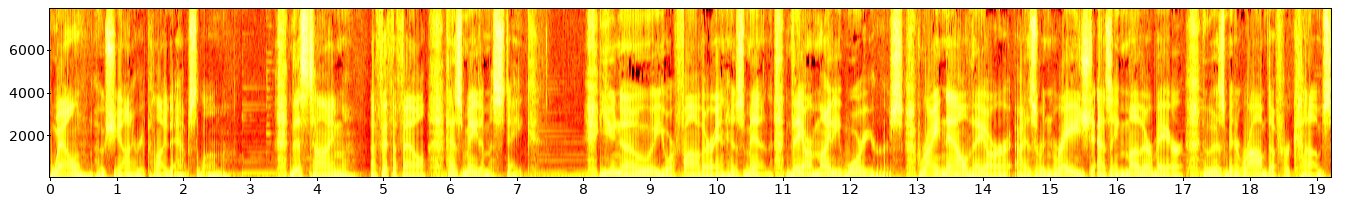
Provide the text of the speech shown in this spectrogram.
Well, Hushai replied to Absalom, this time Ahithophel has made a mistake. You know your father and his men. They are mighty warriors. Right now, they are as enraged as a mother bear who has been robbed of her cubs.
